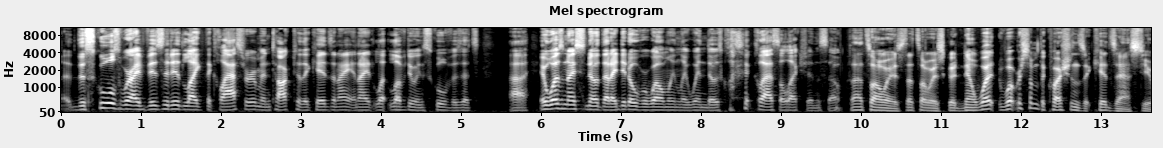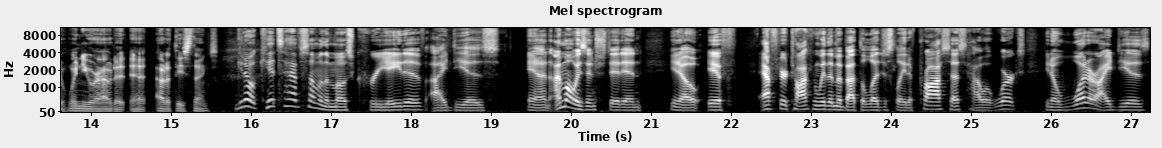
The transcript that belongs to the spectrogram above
the schools where I visited like the classroom and talked to the kids, and I and I lo- love doing school visits. Uh, it was nice to know that I did overwhelmingly win those class elections. So That's always that's always good. Now, what what were some of the questions that kids asked you when you were out at, at out at these things? You know, kids have some of the most creative ideas, and I'm always interested in, you know, if after talking with them about the legislative process, how it works, you know, what are ideas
